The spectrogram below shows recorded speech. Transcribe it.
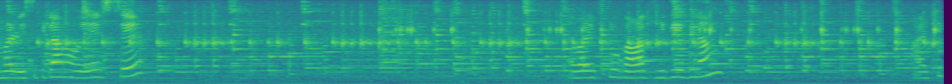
আমার রেসিপিটা হয়ে এসছে। এবার একটু গাওয়া ঘি দিয়ে দিলাম। আর একটু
